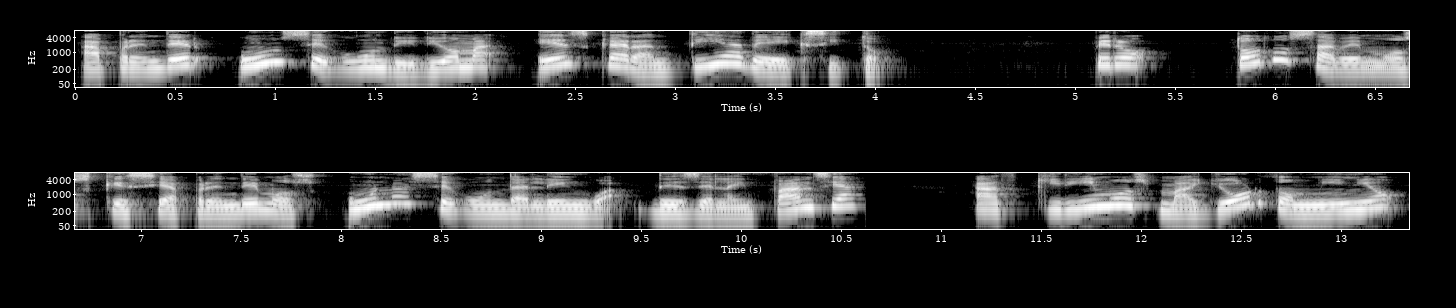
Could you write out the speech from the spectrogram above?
aprender un segundo idioma es garantía de éxito. Pero todos sabemos que si aprendemos una segunda lengua desde la infancia, adquirimos mayor dominio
